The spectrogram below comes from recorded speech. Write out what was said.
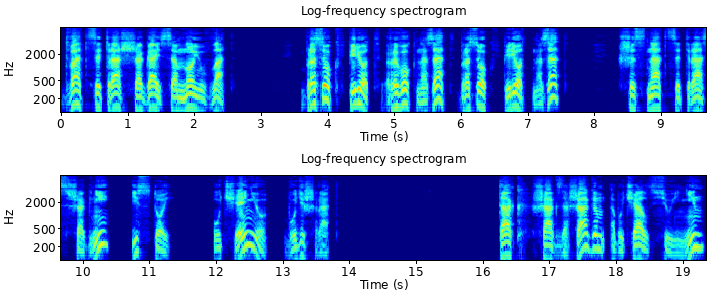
двадцать раз шагай со мною, Влад. Бросок вперед, рывок назад, бросок вперед, назад. Шестнадцать раз шагни и стой. Учению будешь рад. Так, шаг за шагом, обучал Сюйнин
